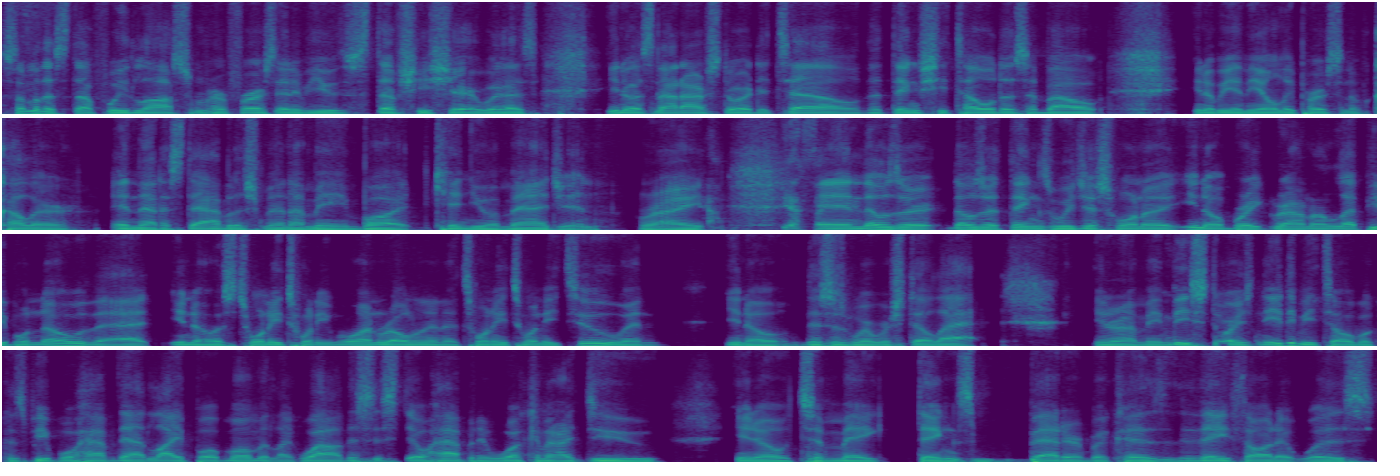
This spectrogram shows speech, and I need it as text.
some of the stuff we lost from her first interview, stuff she shared with us, you know, it's not our story to tell. The things she told us about, you know, being the only person of color in that establishment. I mean, but can you imagine, right? Yes. And those are those are things we just want to, you know, break ground and let people know that, you know, it's 2021 rolling into 2022, and you know, this is where we're still at. You know what I mean? These mm-hmm. stories need to be told because people have that light bulb moment like, wow, this is still happening. What can I do, you know, to make things better? Because they thought it was,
